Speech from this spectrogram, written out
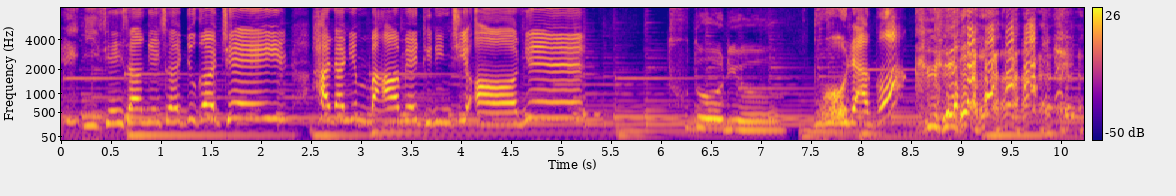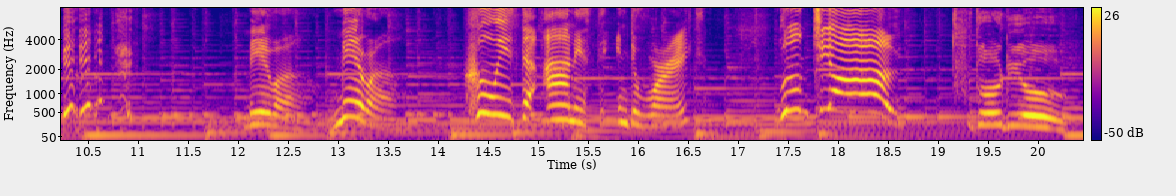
이 세상에서 누가 제일 하나님 마음에 드는지 아니? 투덜이야. 뭐라고? mirror, mirror, who is the honest in the world? 뭉치야! 투덜이야.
